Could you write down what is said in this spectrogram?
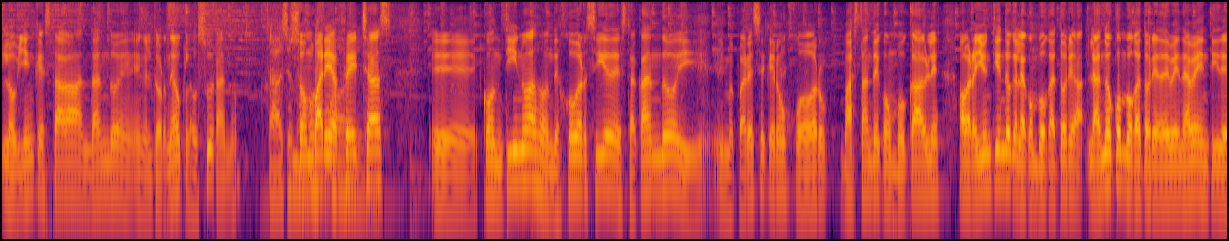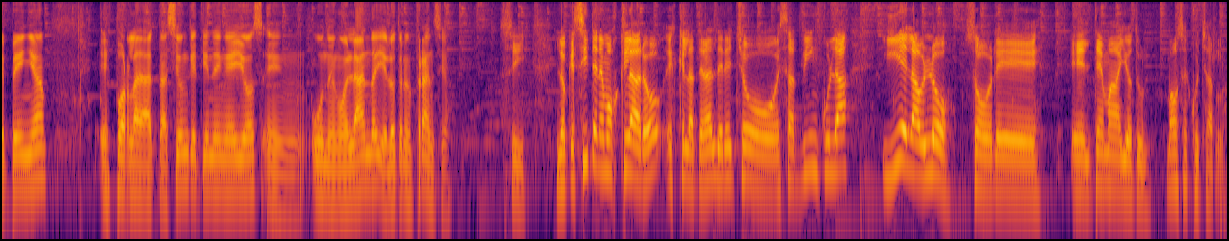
lo bien que estaba andando en, en el torneo clausura, ¿no? Claro, Son varias jugador fechas eh, continuas donde Hover sigue destacando y, y me parece que era un jugador bastante convocable. Ahora, yo entiendo que la convocatoria, la no convocatoria de Benavente y de Peña es por la adaptación que tienen ellos en uno en Holanda y el otro en Francia. Sí. Lo que sí tenemos claro es que el lateral derecho es Advíncula y él habló sobre el tema Yotun. Vamos a escucharlo.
